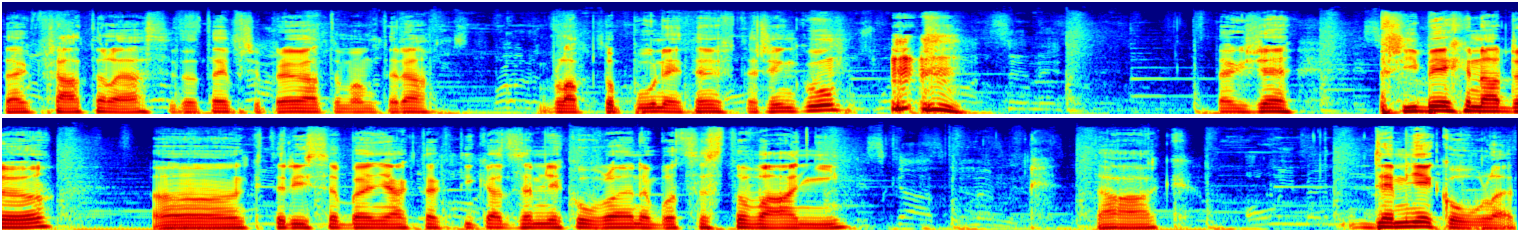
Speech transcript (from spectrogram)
Tak přátelé, já si to tady připravím, já to mám teda v laptopu, dejte mi vteřinku. Takže příběh na D, uh, který se bude nějak tak týkat země koule nebo cestování. Tak, Demě koule.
